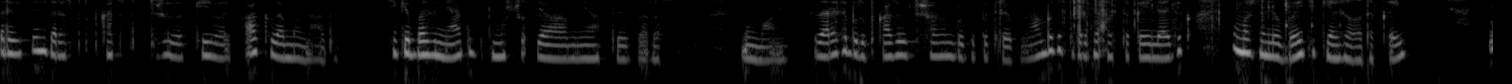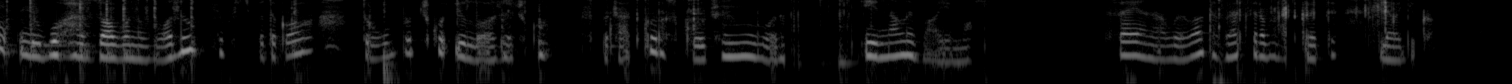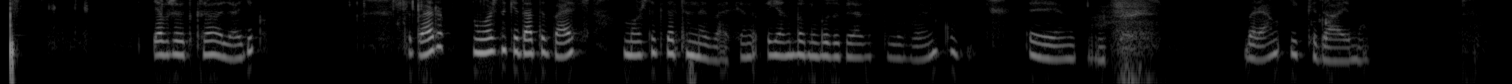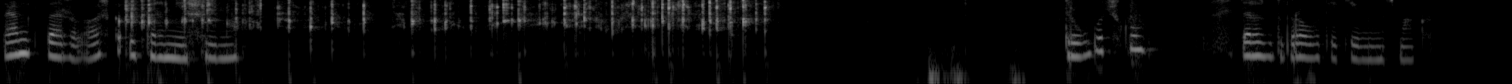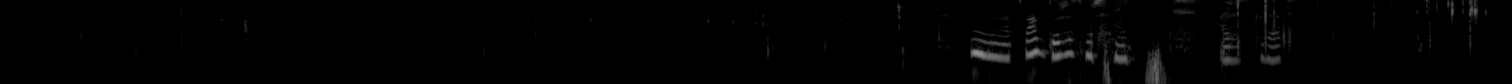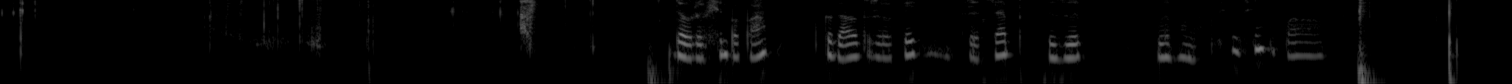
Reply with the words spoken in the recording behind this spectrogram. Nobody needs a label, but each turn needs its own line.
Привіт всім, зараз буду показувати дуже легкий лайфхак лимонаду. Тільки без м'яти, тому що я м'яти зараз не маю. Зараз я буду показувати, що нам буде потрібно. Нам буде потрібен ось такий лядик. Ну, можна любий, тільки я взяла такий. Ну, любу газовану воду, якусь типу такого, трубочку і ложечку. Спочатку розкручуємо воду і наливаємо. Все я налила, тепер треба відкрити льодик. Я вже відкрила льодик. Тепер ну, можна кидати весь, можна кидати не весь. Я, я напевно, буду кидати половинку. Е, я не знаю. Беремо і кидаємо. Беремо тепер ложку і перемішуємо. Трубочку. Зараз буду пробувати, який він на смак. На смак дуже смачний, можна сказати. Добре, всім папа. Показала дуже окей рецепт з лимонаду. Всім, всім папа.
